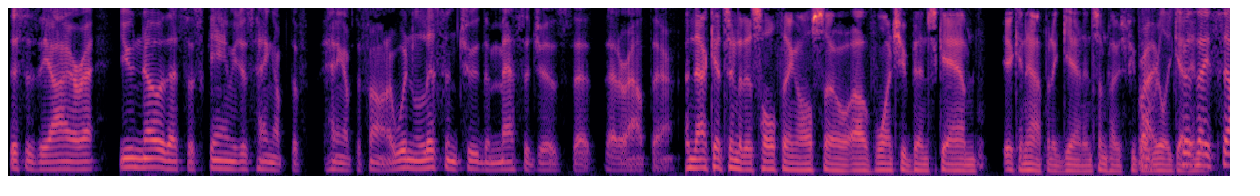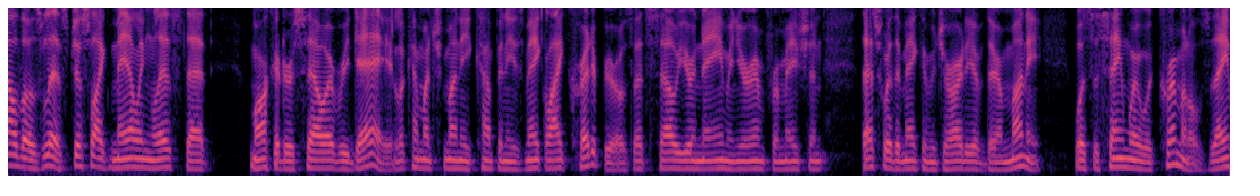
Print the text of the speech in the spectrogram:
this is the IRS, you know that's a scam. You just hang up the hang up the phone. I wouldn't listen to the messages that, that are out there. And that gets into this whole thing also of once you've been scammed, it can happen again. And sometimes people really get because they sell those lists, just like mailing lists that marketers sell every day. Look how much money companies make, like credit bureaus that sell your name and your information. That's where they make a majority of their money. Well, it's the same way with criminals. They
